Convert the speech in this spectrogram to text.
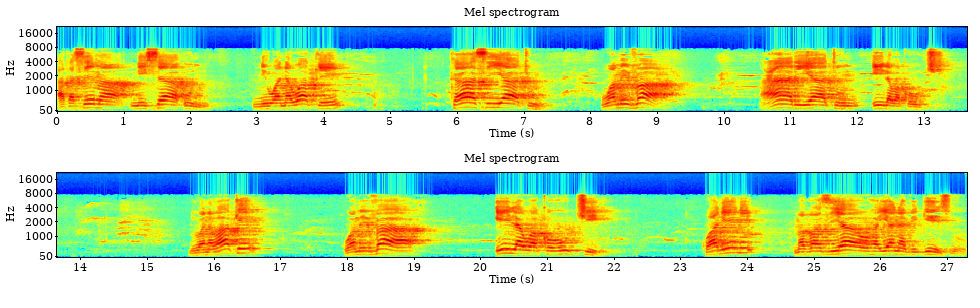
akasema nisaun, ni wanawake kasiyatu, wamevaa ariyatun, ila wako uchi. Ni wanawake wamevaa ila wako uchi. Kwa nini? Mavazi yao hayana vigezo,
